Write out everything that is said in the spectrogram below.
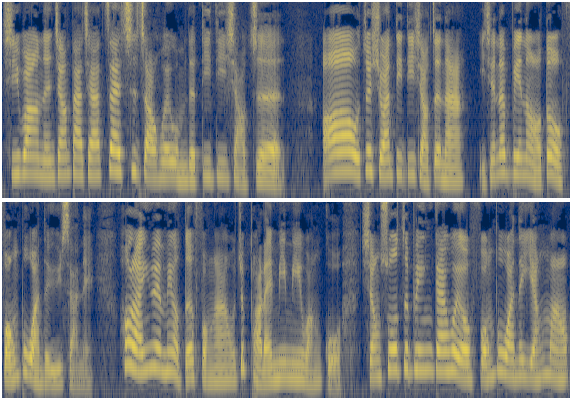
希望能将大家再次找回我们的滴滴小镇。哦，我最喜欢滴滴小镇啊！以前那边哦都有缝不完的雨伞呢，后来因为没有得缝啊，我就跑来咪咪王国，想说这边应该会有缝不完的羊毛，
